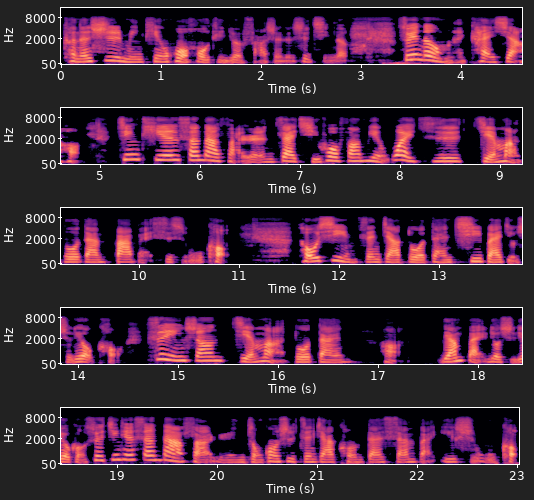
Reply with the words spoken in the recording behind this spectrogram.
可能是明天或后天就会发生的事情呢。所以呢，我们来看一下哈，今天三大法人在期货方面，外资减码多单八百四十五口。投信增加多单七百九十六口，自营商减码多单，哈，两百六十六口，所以今天三大法人总共是增加空单三百一十五口。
